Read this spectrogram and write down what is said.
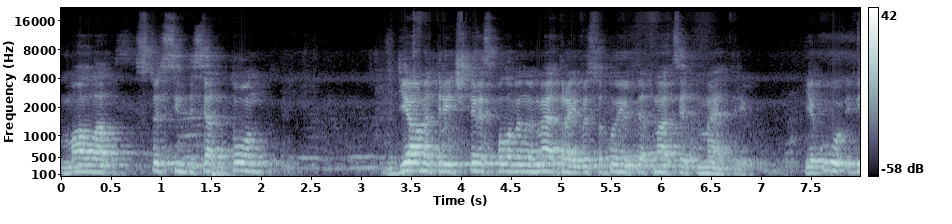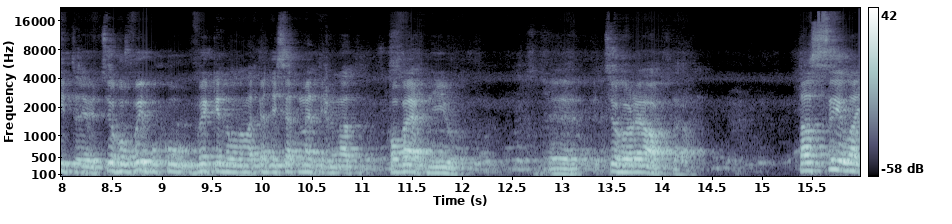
мала 170 тонн, в діаметрі 4,5 метра і висотою 15 метрів, яку від е, цього вибуху викинуло на 50 метрів над поверхнею е, цього реактора. Та сила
